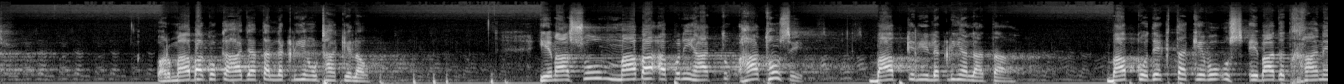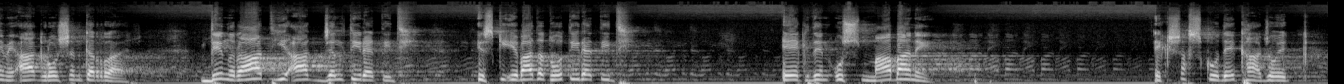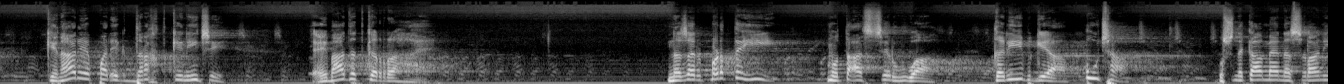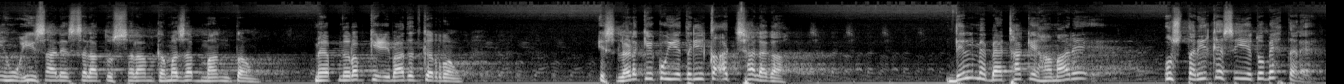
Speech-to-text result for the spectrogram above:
और माबा को कहा जाता लकड़ियाँ उठा के लाओ। ये मासूम माबा अपनी हाथ, हाथों से बाप के लिए लकड़ियाँ लाता। बाप को देखता कि वो उस इबादत खाने में आग रोशन कर रहा है। दिन रात ये आग जलती रहती थी इसकी इबादत होती रहती थी। एक दिन उस माबा ने एक शख्स को देखा जो एक किनारे पर एक दरख्त के नीचे इबादत कर रहा है। नज़र पड़ते ही मुतासर हुआ, करीब गया, पूछा, उसने कहा, मैं नसरानी हूँ, ईसा सलाम का मज़हब मानता हूँ। मैं अपने रब की इबादत कर रहा हूँ। इस लड़के को यह तरीका अच्छा लगा। दिल में बैठा कि हमारे उस तरीके से ये तो बेहतर है।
